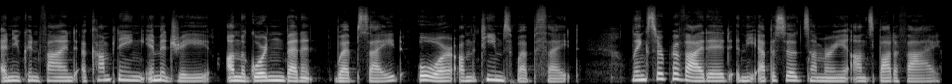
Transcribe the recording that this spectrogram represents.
and you can find accompanying imagery on the Gordon Bennett website or on the team's website. Links are provided in the episode summary on Spotify.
